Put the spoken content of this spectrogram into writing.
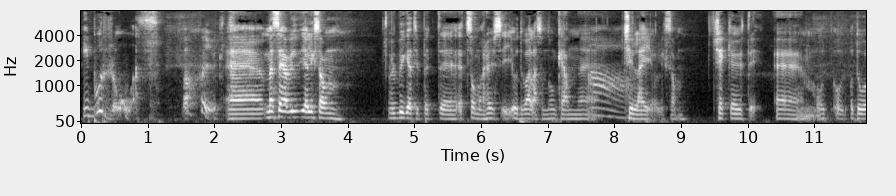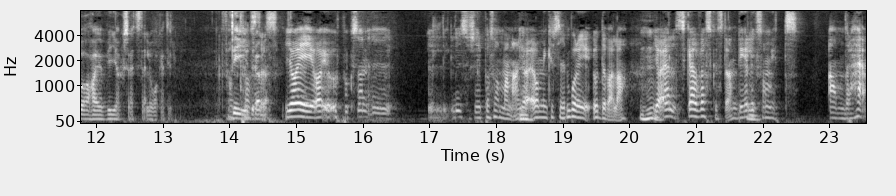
I Borås? Vad sjukt. Eh, men så jag vill, jag liksom, jag vill bygga typ ett, eh, ett sommarhus i Uddevalla som de kan eh, chilla i och liksom checka ut i. Eh, och, och, och då har ju vi också ett ställe att åka till. Det är ju drömmen. Jag är ju jag är uppvuxen i Lysekil på sommarna. Jag och min kusin bor i Uddevalla. Mhm. Jag älskar västkusten. Det är Mm. liksom mitt andra hem.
